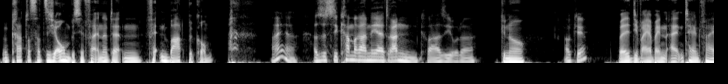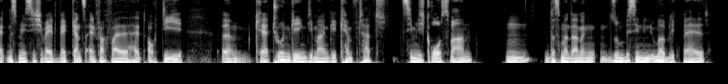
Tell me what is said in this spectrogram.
Und Kratos hat sich auch ein bisschen verändert, der hat einen fetten Bart bekommen. Ah ja. Also ist die Kamera näher dran quasi, oder? Genau. Okay. Weil die war ja bei den alten Teilen verhältnismäßig weit weg, ganz einfach, weil halt auch die ähm, Kreaturen, gegen die man gekämpft hat, ziemlich groß waren. Mhm. Und dass man da dann so ein bisschen den Überblick behält.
